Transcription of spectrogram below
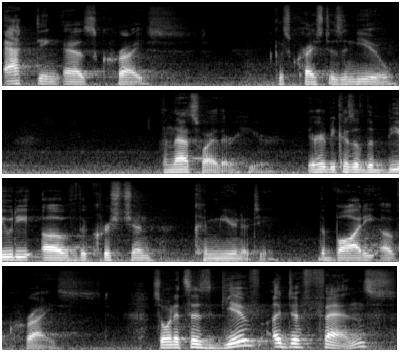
acting as Christ, because Christ is in you. And that's why they're here. They're here because of the beauty of the Christian community, the body of Christ. So when it says give a defense,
